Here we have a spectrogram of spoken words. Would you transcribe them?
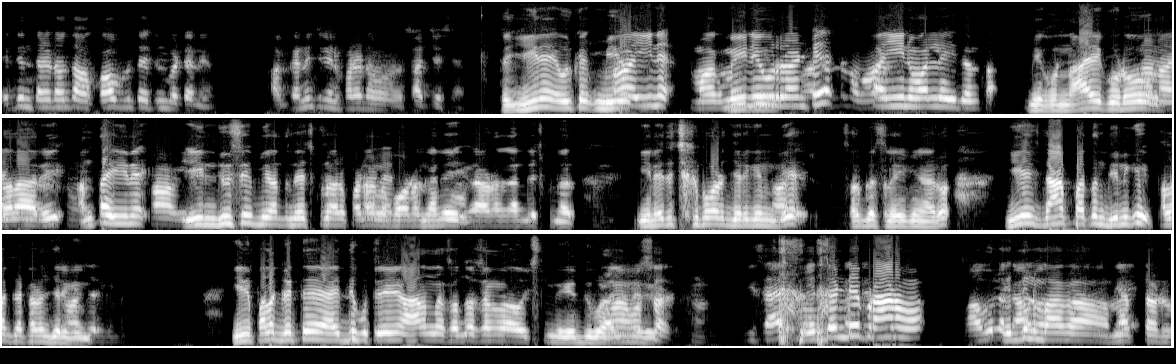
ఎత్తిన తట్టడంతో ఆ కోపంతో ఎత్తుని పట్టాను నేను. అక్కడి నుంచి నేను పడడం స్టార్ట్ చేశాను. ఈయన మాకు మెయిన్ ఎవరు అంటే ఈయన వల్లే ఇదంతా. మీకు నాయకుడు. తలారి అంతా ఈయనే. ఈయన చూసి మీరు అంతా నేర్చుకున్నారు పండుగలు పోవడం కానీ రావడం కానీ నేర్చుకున్నారు. ఈయనైతే చనిపోవడం జరిగింది. స్వర్గస్థులు అయిపోయినారు ఈయన జ్ఞాపకం దీనికి పలక కట్టడం జరిగింది. జరిగింది. ఈయన పలక కట్టే ఎద్దు పుత్రి ఆనందం సంతోషంగా వచ్చింది ఎద్దు కూడా. ఎద్దంటే ప్రాణం. ఎద్దును బాగా మేపుతాడు.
